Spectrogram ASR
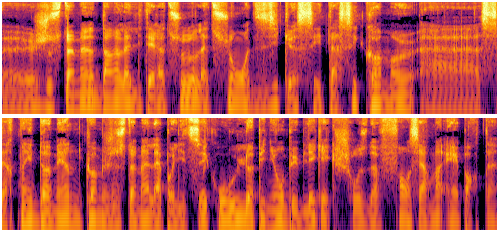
Euh, justement, dans la littérature, là-dessus, on dit que c'est assez commun à certains domaines, comme justement la politique, où l'opinion publique est quelque chose de foncièrement important.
